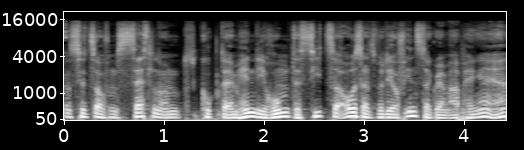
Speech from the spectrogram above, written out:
sitze auf dem Sessel und gucke da im Handy rum, das sieht so aus, als würde ich auf Instagram abhängen, ja.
